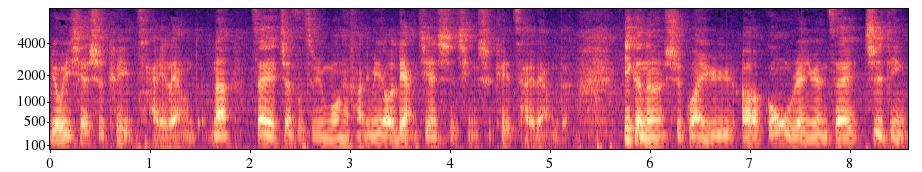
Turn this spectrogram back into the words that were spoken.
有一些是可以裁量的。那在政府资讯公开法里面有两件事情是可以裁量的，一个呢是关于呃公务人员在制定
